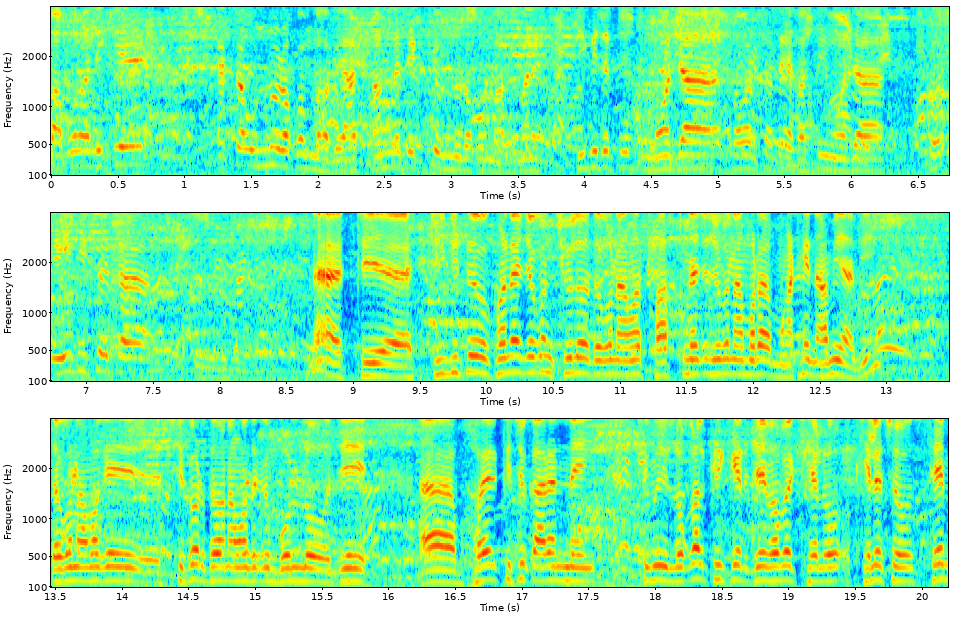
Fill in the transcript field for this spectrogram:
বাবর আলীকে একটা অন্যরকম ভাবে আর সামনে দেখছি অন্যরকম ভাবে মানে টিভিতে খুব মজা সবার সাথে হাসি মজা। তো এই বিষয়টা না টিভিতে ওখানে যখন ছিল তখন আমার ফার্স্ট ম্যাচে যখন আমরা মাঠে নামি আমি তখন আমাকে শিখর ধাওয়ান আমাদেরকে বলল যে ভয়ের কিছু কারণ নেই তুমি লোকাল ক্রিকেট যেভাবে খেলো খেলেছো সেম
